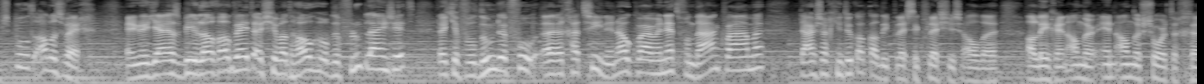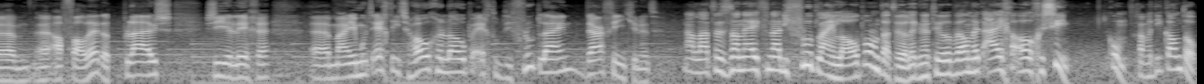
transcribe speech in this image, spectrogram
spoelt alles weg. En ik denk dat jij als bioloog ook weet, als je wat hoger op de vloedlijn zit, dat je voldoende voel- eh, gaat zien. En ook waar we net vandaan kwamen, daar zag je natuurlijk ook al die plastic flesjes al, eh, al liggen en ander, en andersoortig eh, afval. Hè. Dat pluis zie je liggen. Eh, maar je moet echt iets hoger lopen, echt op die vloedlijn, daar vind je het. Nou, laten we eens dan even naar die vloedlijn lopen, want dat wil ik natuurlijk wel met eigen ogen zien. Kom, gaan we die kant op.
